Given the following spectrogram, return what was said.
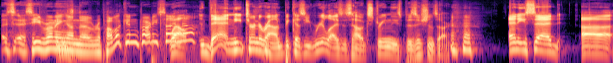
Is, is he running on the Republican Party side Well, now? then he turned around because he realizes how extreme these positions are. and he said, uh,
